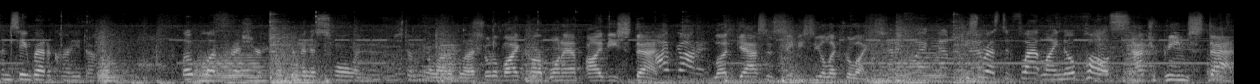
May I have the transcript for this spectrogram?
I'm seeing bradycardia, doctor. Low blood pressure. Abdomen is swollen. She's dumping a lot of blood. Soda bicarb, one amp, IV stat. I've got it. Blood gases, CBC electrolytes. She's arrested flatline, no pulse. Atropine stat.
